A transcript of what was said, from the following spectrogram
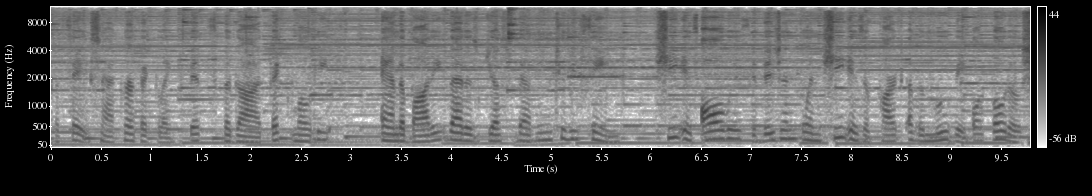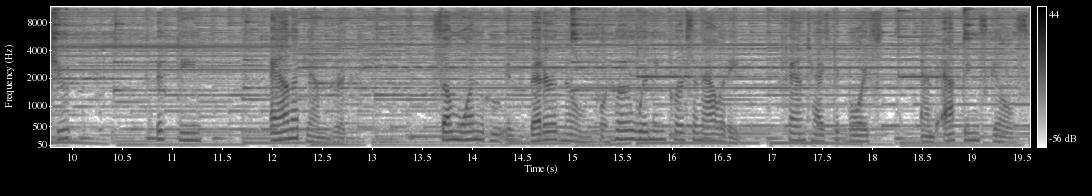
the face that perfectly fits the gothic motif, and a body that is just begging to be seen, she is always the vision when she is a part of a movie or photo shoot. 15. Anna Kendrick Someone who is better known for her winning personality, fantastic voice, and acting skills.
